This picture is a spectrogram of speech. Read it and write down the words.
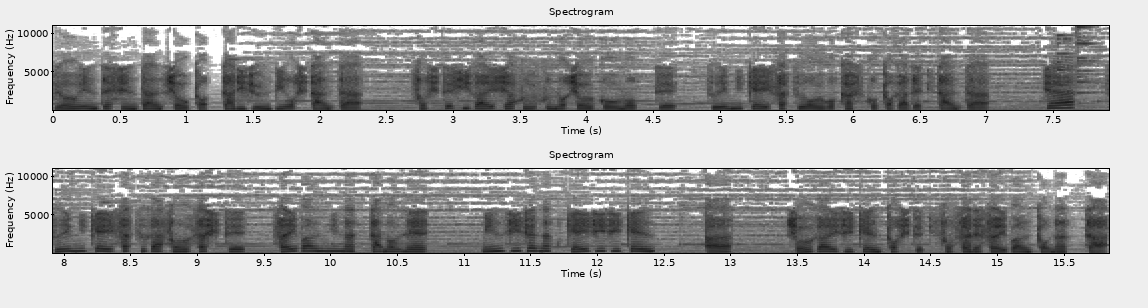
病院で診断書を取ったり準備をしたんだ。そして被害者夫婦の証拠を持って、ついに警察を動かすことができたんだ。じゃあ、ついに警察が捜査して、裁判になったのね。民事じゃなく刑事事件？ああ、傷害事件として起訴され裁判となった。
